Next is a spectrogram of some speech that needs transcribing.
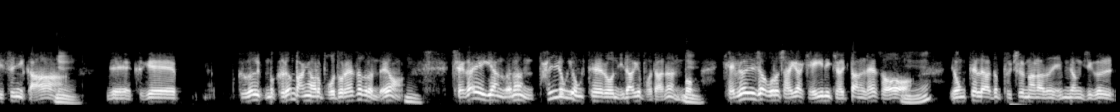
있으니까 네. 이제 그게 그걸 뭐 그런 방향으로 보도를 해서 그런데요. 음. 제가 얘기한 거는 86 용태론이라기보다는 뭐 네. 개별적으로 자기가 개인이 결단을 해서 네. 용태를 하든 불출마하든 임명직을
